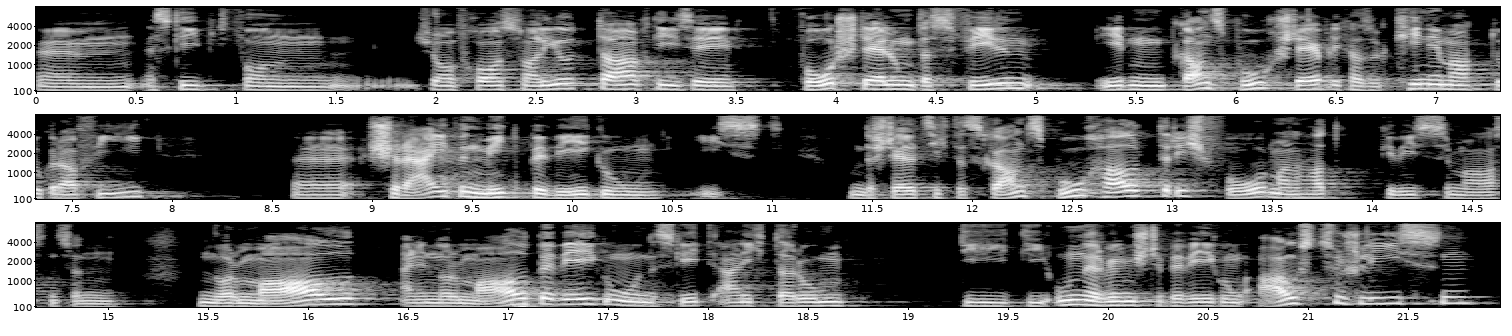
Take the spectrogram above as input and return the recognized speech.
Ähm, es gibt von Jean-François Lyotard diese Vorstellung, dass Film eben ganz buchstäblich, also Kinematografie, äh, Schreiben mit Bewegung ist. Und er stellt sich das ganz buchhalterisch vor. Man hat gewissermaßen so ein Normal, eine Normalbewegung und es geht eigentlich darum, die, die unerwünschte Bewegung auszuschließen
